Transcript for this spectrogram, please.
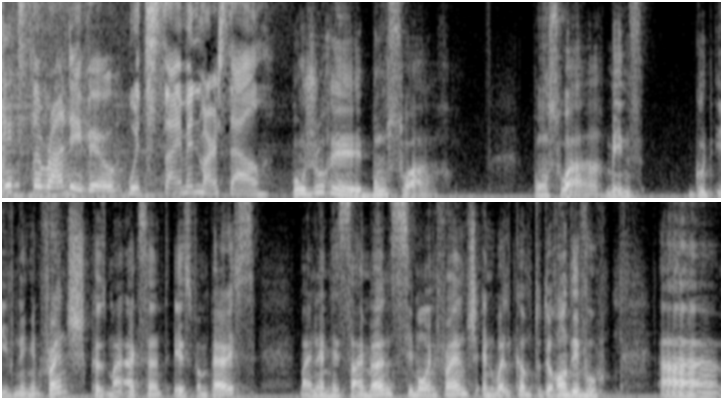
It's the rendezvous with Simon Marcel. Bonjour et bonsoir. Bonsoir means good evening in French because my accent is from Paris. My name is Simon, Simon in French, and welcome to the rendezvous. Uh,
